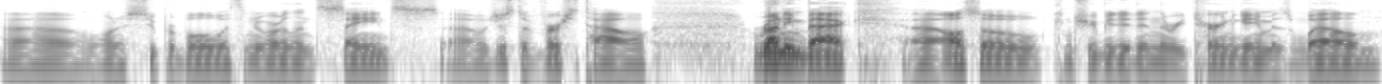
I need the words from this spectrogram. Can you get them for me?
Uh, won a Super Bowl with New Orleans Saints. Uh, was just a versatile running back. Uh, also contributed in the return game as well.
